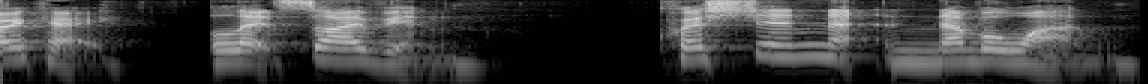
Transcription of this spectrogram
Okay, let's dive in. Question number one.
